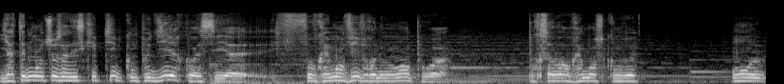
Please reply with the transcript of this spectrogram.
il y a tellement de choses indescriptibles qu'on peut dire, quoi. C'est, euh, il faut vraiment vivre le moment pour, euh, savoir vraiment ce qu'on veut.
